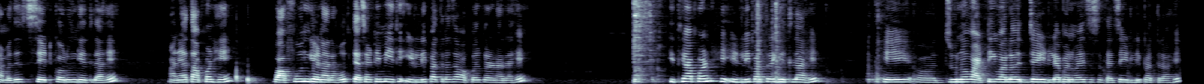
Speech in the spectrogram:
ह्यामध्ये सेट करून घेतलं आहे. आणि आता आपण हे वाफवून घेणार आहोत. त्यासाठी मी इथे इडली पात्राचा वापर करणार आहे. इथे आपण हे इडली पात्र घेतलं आहे. हे जुनं वाटीवालं ज्या इडल्या बनवायचं असतं त्याचं इडली पात्र आहे.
